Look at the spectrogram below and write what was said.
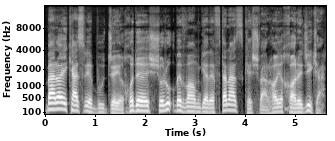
برای کسری بودجه خودش شروع به وام گرفتن از کشورهای خارجی کرد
